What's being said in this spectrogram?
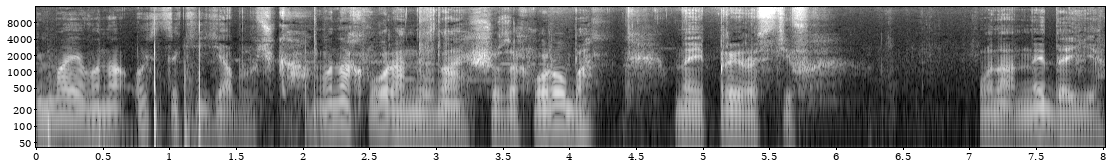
І має вона ось такі яблучка. Вона хвора, не знаю, що за хвороба. В неї приростів вона не дає,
